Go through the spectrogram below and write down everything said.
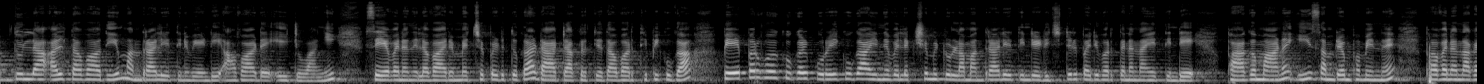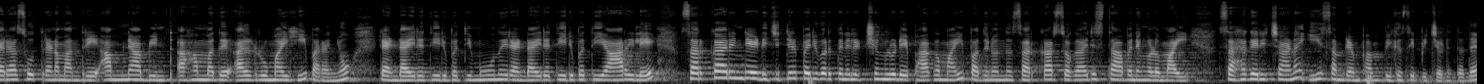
Abdulla Al തവാദിയും മന്ത്രാലയത്തിനു വേണ്ടി അവാർഡ് ഏറ്റുവാങ്ങി. സേവന നിലവാരം മെച്ചപ്പെടുത്തുക ഡാറ്റ കൃത്യത വർദ്ധിപ്പിക്കുക പേപ്പർ വർക്കുകൾ കുറയ്ക്കുക എന്നിവ ലക്ഷ്യമിട്ടുള്ള മന്ത്രാലയത്തിന്റെ ഡിജിറ്റൽ പരിവർത്തന നയത്തിന്റെ ഭാഗമാണ് ഈ സംരംഭമെന്ന് ഭവന നഗരാസൂത്രണ മന്ത്രി Amna bin Ahmed Al Rumaihi പറഞ്ഞു. രണ്ടായിരത്തി ഇരുപത്തി മൂന്ന് രണ്ടായിരത്തി ഇരുപത്തിയാറിലെ സർക്കാരിന്റെ ഡിജിറ്റൽ പരിവർത്തന ലക്ഷ്യങ്ങളുടെ ഭാഗമായി പതിനൊന്ന് സർക്കാർ സ്വകാര്യ സ്ഥാപനങ്ങളുമായി സഹകരിച്ചാണ് ഈ സംരംഭം വികസിപ്പിച്ചെടുത്തത്.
